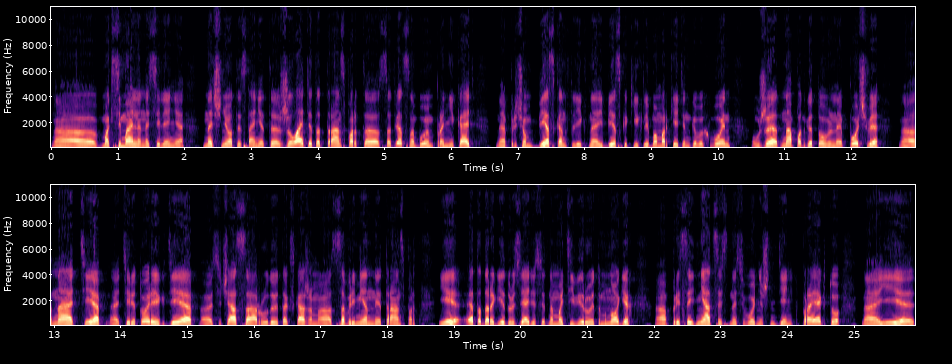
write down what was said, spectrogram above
максимально население начнет и станет желать этот транспорт, соответственно, будем проникать причем бесконфликтно и без каких-либо маркетинговых войн, уже на подготовленной почве, э, на те э, территории, где сейчас орудует, так скажем, современный транспорт. И это, дорогие друзья, действительно мотивирует многих присоединяться на сегодняшний день к проекту. И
